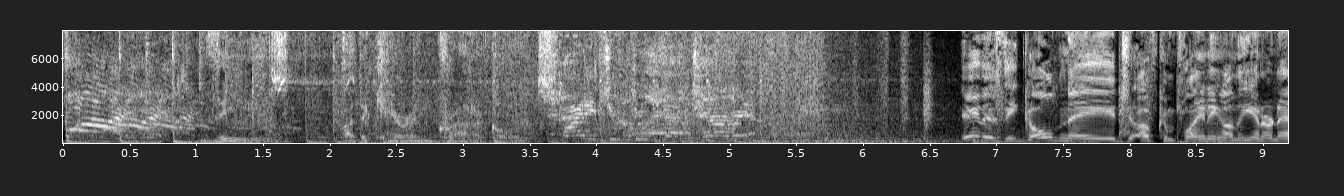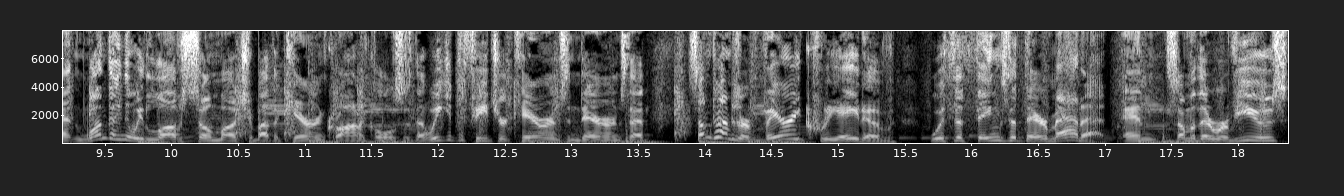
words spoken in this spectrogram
Why? These are the Karen Chronicles. Why did you do that, Karen? It is the golden age of complaining on the internet. And one thing that we love so much about the Karen Chronicles is that we get to feature Karens and Darrens that sometimes are very creative with the things that they're mad at. And some of their reviews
